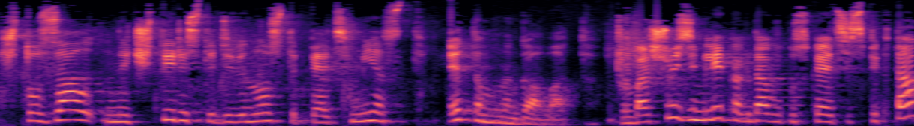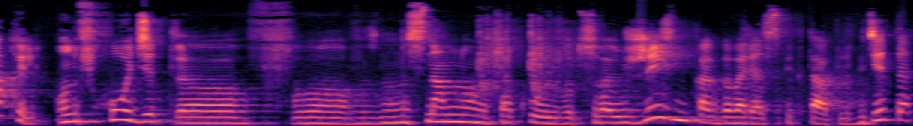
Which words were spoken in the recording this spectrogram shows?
что зал на 495 мест – это многовато. На Большой Земле, когда выпускается спектакль, он входит э, в, в основную такую вот свою жизнь, как говорят спектакль, где-то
